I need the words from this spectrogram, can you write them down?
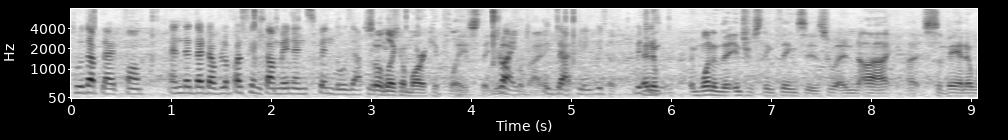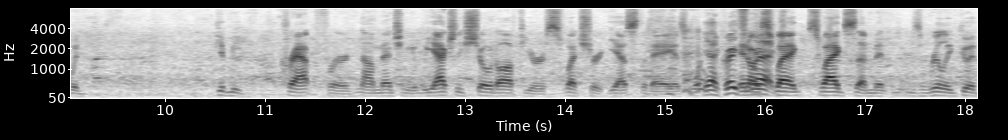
through the platform and then the developers can come in and spin those applications. So like a marketplace that you're Right, providing. exactly, which- which and, is- and one of the interesting things is when uh, uh, Savannah would give me crap for not mentioning it, we actually showed off your sweatshirt yesterday as well. Yeah, great in our swag. swag swag segment. It was a really good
